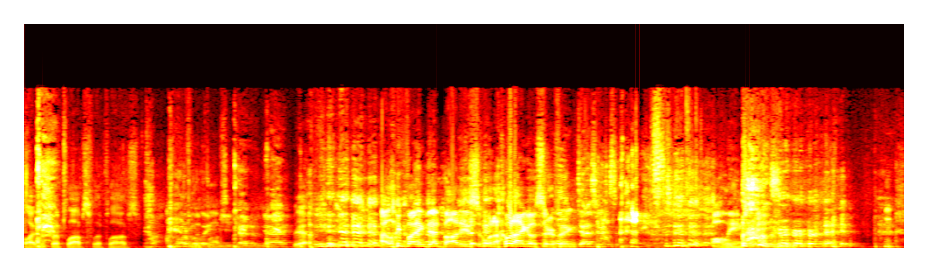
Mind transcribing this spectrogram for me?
Slides and flip flops, flip flops. I'm more of a lake meat kind of guy. Yeah. I like finding dead bodies when I, when I go surfing. Deserts and lakes. ollie and crates.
